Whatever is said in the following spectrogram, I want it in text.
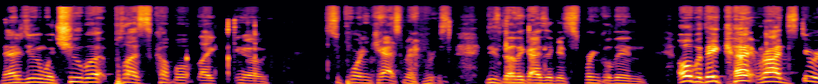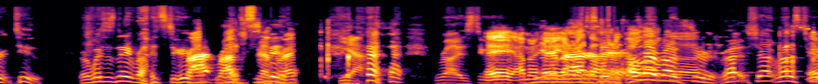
Now they're doing it with Chuba plus couple like you know supporting cast members. These other guys that get sprinkled in. Oh, but they cut Rod Stewart too. Or what's his name? Rod Stewart. Rod, Rod Smith, right? Yeah. Rod Stewart. Hey, I'm gonna. Yeah, hey, I'm I- gonna, I'm gonna call love out, Rod uh, Stewart. Rod, shot Rod Stewart.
